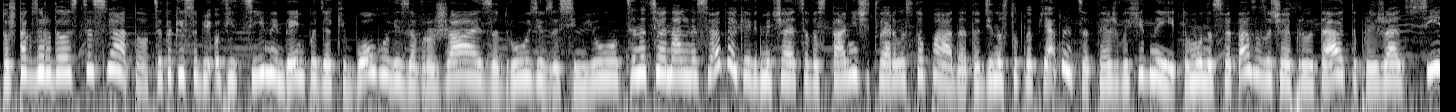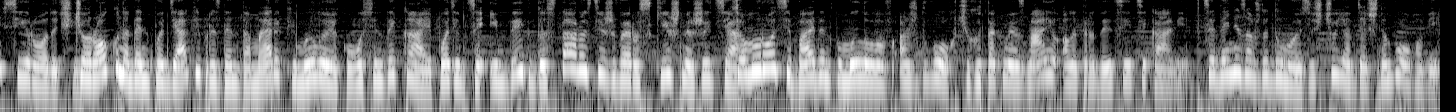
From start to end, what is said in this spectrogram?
Тож так зародилось це свято. Це такий собі офіційний день подяки Богові за врожай, за друзів, за сім'ю. Це національне свято, яке відмічається в останній четвер листопада. Тоді наступна п'ятниця теж вихідний. Тому на свята зазвичай прилітають та приїжджають всі всі родичі. Щороку на день подяки президент Америки милує якогось індика, і потім цей індик до старості живе розкішне життя. В цьому році Байден помилував аж двох, чого так не знаю, але традиції цікаві. В цей день я завжди думаю, за що я вдячна Богові.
